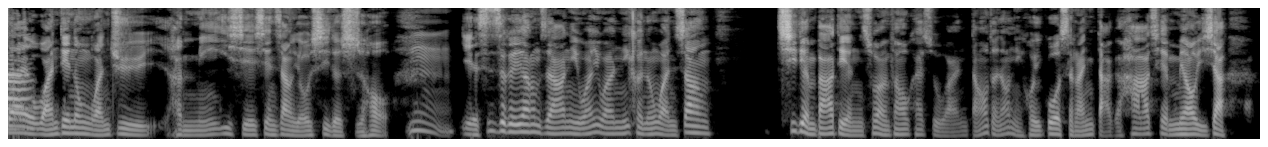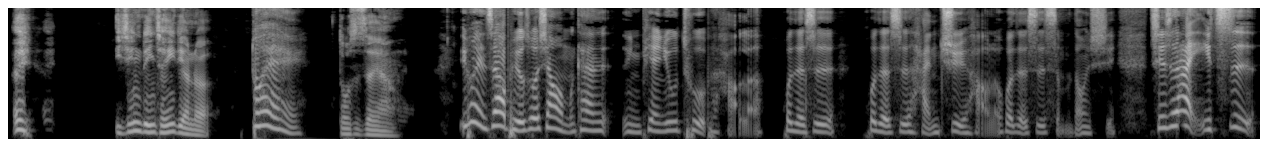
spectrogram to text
在玩电动玩具，很迷一些线上游戏的时候，嗯，也是这个样子啊。你玩一玩，你可能晚上七点八点，你吃完饭后开始玩，然后等到你回过神来，你打个哈欠，瞄一下，哎。已经凌晨一点了，对，都是这样。因为你知道，比如说像我们看影片，YouTube 好了，或者是或者是韩剧好了，或者是什么东西，其实它一次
